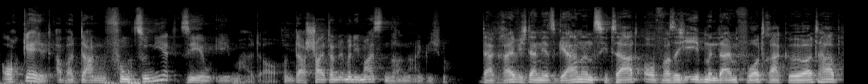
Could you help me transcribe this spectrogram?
auch Geld. Aber dann funktioniert SEO eben halt auch. Und da scheitern immer die meisten dran eigentlich noch. Da greife ich dann jetzt gerne ein Zitat auf, was ich eben in deinem Vortrag gehört habe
